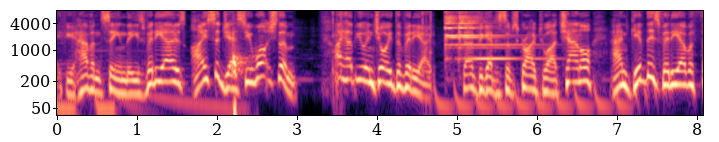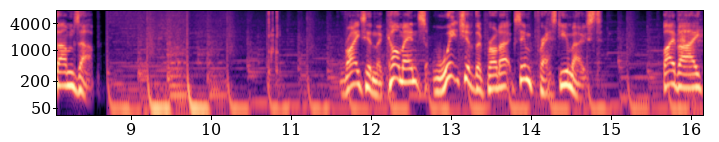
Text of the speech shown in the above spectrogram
If you haven't seen these videos, I suggest you watch them. I hope you enjoyed the video. Don't forget to subscribe to our channel and give this video a thumbs up. Write in the comments which of the products impressed you most. Bye bye.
